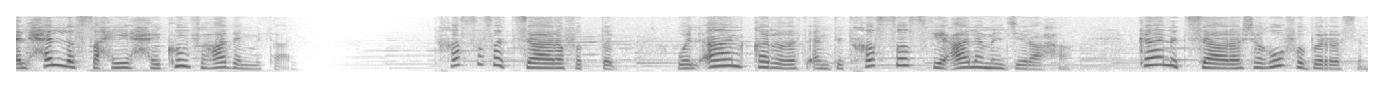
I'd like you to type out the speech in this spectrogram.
الحل الصحيح حيكون في هذا المثال. تخصصت سارة في الطب والآن قررت أن تتخصص في عالم الجراحة. كانت سارة شغوفة بالرسم.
